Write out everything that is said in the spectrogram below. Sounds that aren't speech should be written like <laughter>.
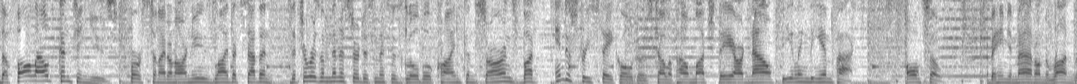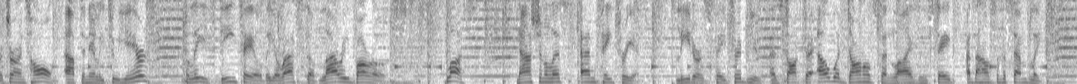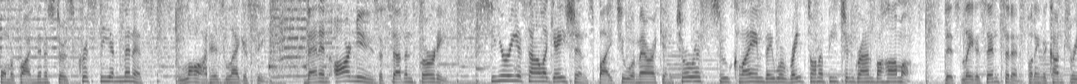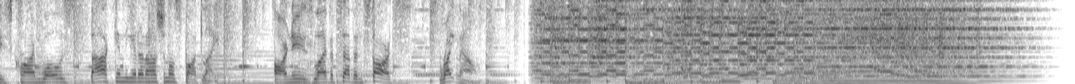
The fallout continues. First tonight on our news, live at 7. The tourism minister dismisses global crime concerns, but industry stakeholders tell of how much they are now feeling the impact. Also, a Bahamian man on the run returns home after nearly two years. Police detail the arrest of Larry Burrows. Plus, nationalist and patriot. Leaders pay tribute as Dr. Elwood Donaldson lies in state at the House of Assembly. Former Prime Ministers Christie and Minnis laud his legacy. Then in our news at 7:30, serious allegations by two American tourists who claim they were raped on a beach in Grand Bahama. This latest incident putting the country's crime woes back in the international spotlight. Our news live at 7 starts right now.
